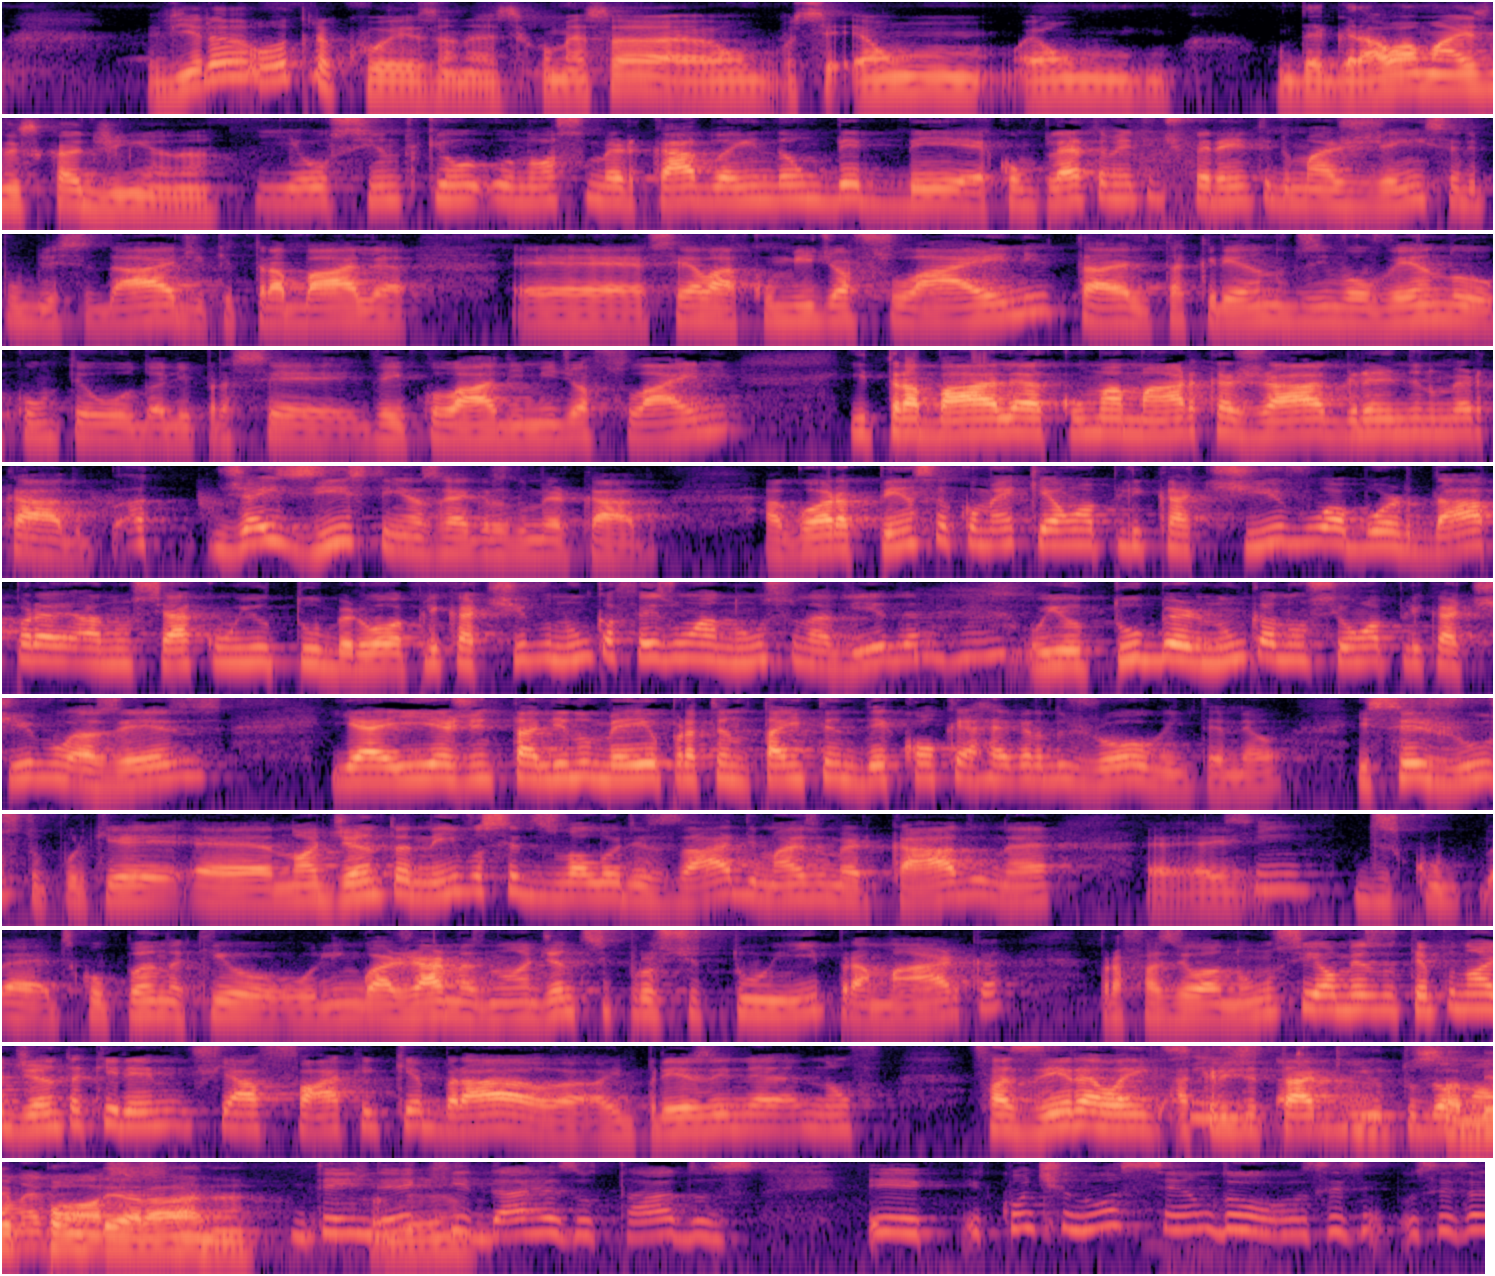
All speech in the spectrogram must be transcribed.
vira outra coisa, né? Você começa. É um, você- é um, é um, um degrau a mais na escadinha, né? E eu sinto que o, nosso mercado ainda é um bebê, é completamente diferente de uma agência de publicidade que trabalha, é, sei lá, com mídia offline, tá? Ele está criando, desenvolvendo conteúdo ali para ser veiculado em mídia offline e trabalha com uma marca já grande no mercado. Ah, Já existem as regras do mercado. Agora pensa como é que é um aplicativo abordar para anunciar com o youtuber. O aplicativo nunca fez um anúncio na vida, o youtuber nunca anunciou um aplicativo às vezes. E aí a gente tá ali no meio para tentar entender qual que é a regra do jogo, entendeu? E ser justo, porque é, não adianta nem você desvalorizar demais o mercado, né? É, é, Sim. descul- é, desculpando aqui o, o linguajar, mas não adianta se prostituir para a marca para fazer o anúncio e ao mesmo tempo não adianta querer enfiar a faca e quebrar a- empresa e né, não fazer ela acreditar que o YouTube é um mau Saber negócio. ponderar, sabe? né? Entender Saber- que dá resultados e, e continua sendo. Vocês, vocês.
